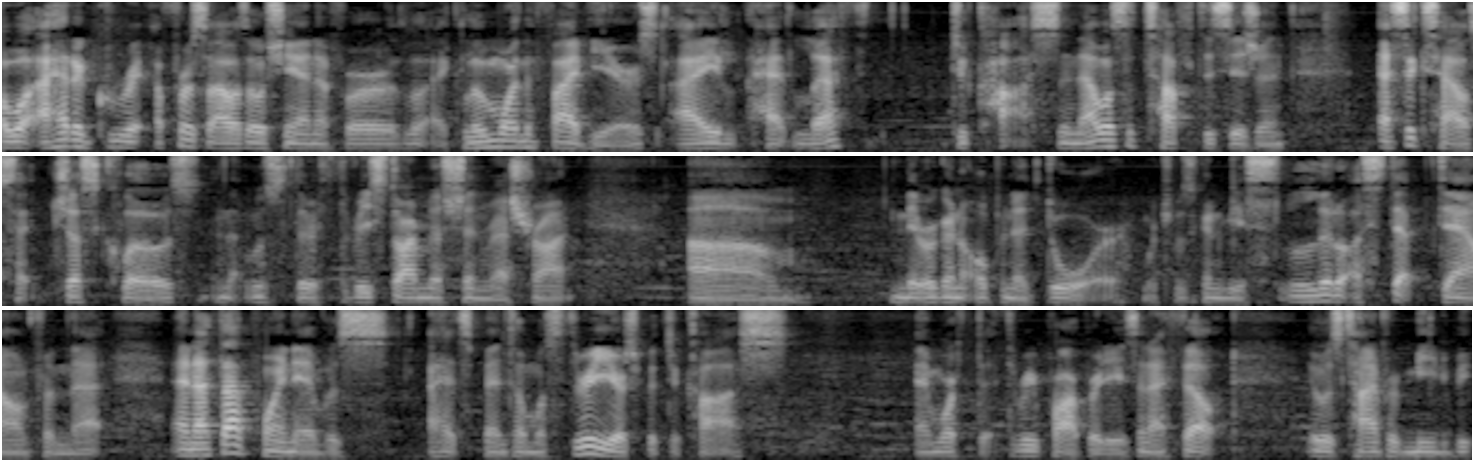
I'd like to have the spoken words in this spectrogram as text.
Oh, well, I had a great. First of all, I was Oceana for like a little more than five years. I had left Ducasse, and that was a tough decision. Essex House had just closed, and that was their three-star Michelin restaurant. Um, and they were going to open Adour, which was going to be a little a step down from that. And at that point, it was I had spent almost three years with Ducasse and worked at three properties, and I felt it was time for me to be,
